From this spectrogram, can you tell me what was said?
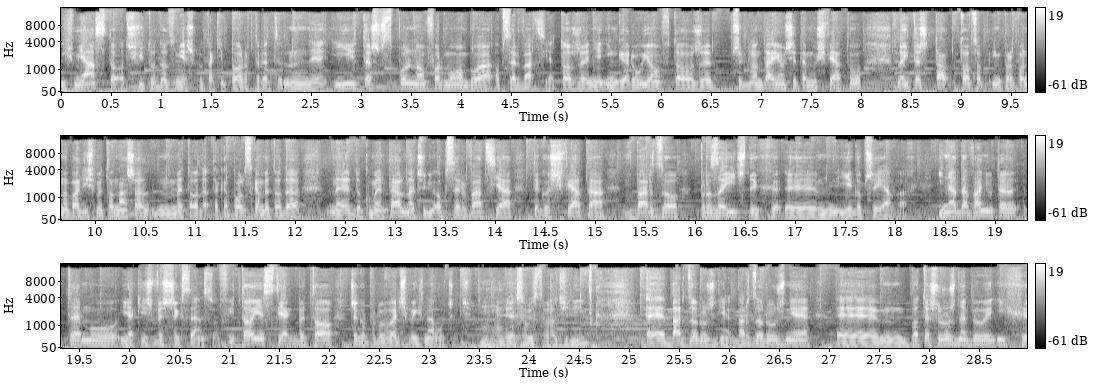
ich miasto od świtu do zmierzchu, taki portret. Mm, I też wspólną formułą była obserwacja. To, że nie ingerują w to, że przyglądają się temu światu. No i też to, to co im proponowaliśmy, to nasza metoda, taka polska metoda e, dokumentalna, czyli obserwacja tego świata w bardzo prozaicznych e, jego przejawach i nadawaniu te, temu jakichś wyższych sensów. I to jest jakby to, czego próbowaliśmy ich nauczyć. Mhm. Jak sobie z tym radzili? E, bardzo różnie, bardzo różnie, em, bo też różne były ich e,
